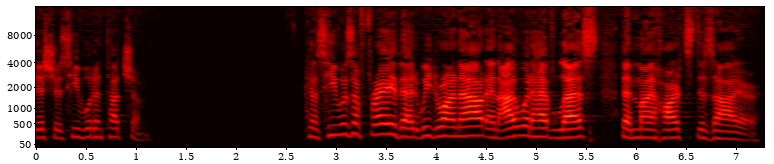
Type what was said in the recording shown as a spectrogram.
dishes, he wouldn't touch them. Because he was afraid that we'd run out and I would have less than my heart's desire.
